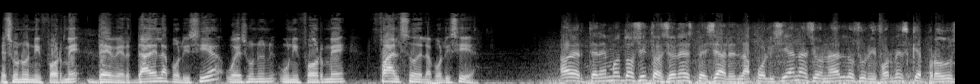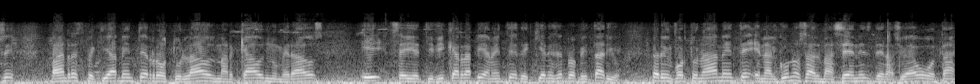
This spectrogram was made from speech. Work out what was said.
¿es un uniforme de verdad de la policía o es un uni- uniforme falso de la policía? A ver, tenemos dos situaciones especiales. La Policía Nacional, los uniformes que produce van respectivamente rotulados, marcados, numerados y se identifica rápidamente de quién es el propietario. Pero infortunadamente en algunos almacenes de la ciudad de Bogotá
